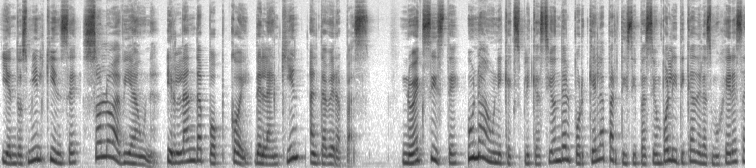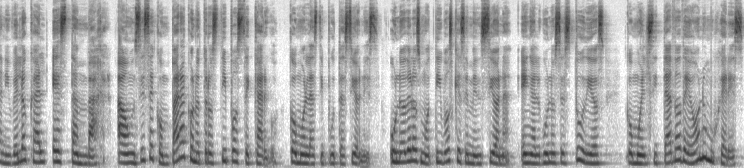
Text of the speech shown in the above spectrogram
y en 2015 solo había una, Irlanda Popcoy, de Lanquín, Altavera Paz. No existe una única explicación del por qué la participación política de las mujeres a nivel local es tan baja, aun si se compara con otros tipos de cargo, como las diputaciones. Uno de los motivos que se menciona en algunos estudios, como el citado de ONU Mujeres,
